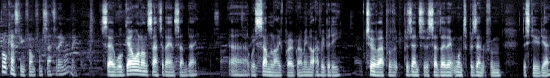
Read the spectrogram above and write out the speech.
broadcasting from from Saturday morning. So we'll go on on Saturday and Sunday uh, with some live programming. Not everybody. Two of our pre- presenters have said they don't want to present from the studio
